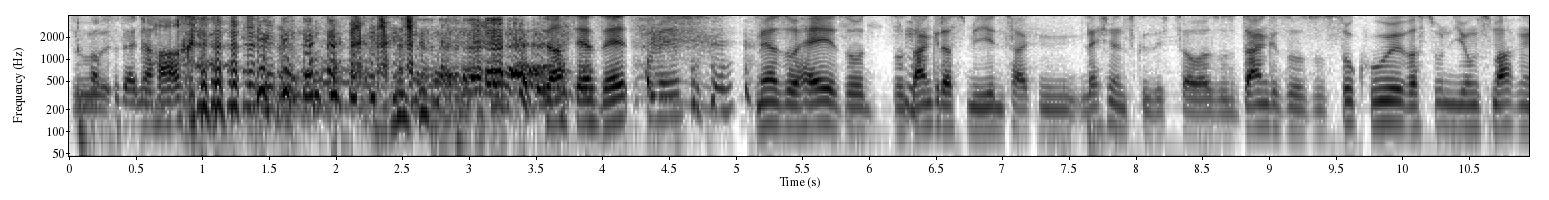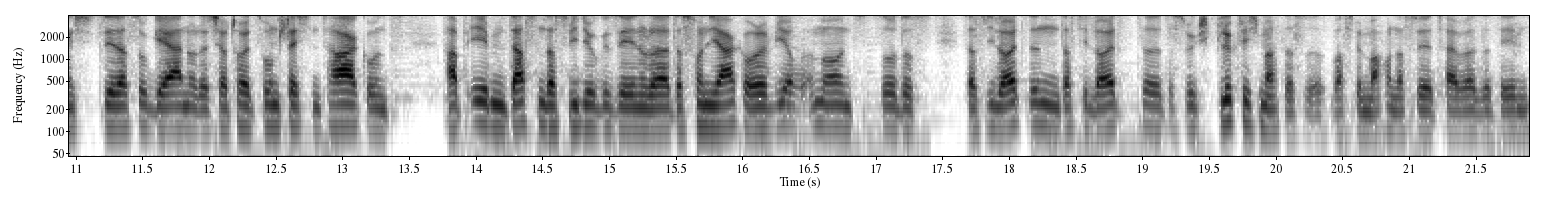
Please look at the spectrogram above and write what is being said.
Wie du, machst du deine Haare? das eher selten ist. Mehr so, hey, so, so danke, dass du mir jeden Tag ein Lächeln ins Gesicht zauberst. So danke, so, so ist so cool, was du und die Jungs machen. Ich sehe das so gern oder ich hatte heute so einen schlechten Tag und habe eben das und das Video gesehen oder das von Jaka oder wie auch immer und so, dass, dass die Leute, dass die Leute das wirklich glücklich macht, dass, wir- was wir machen, dass wir teilweise denen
